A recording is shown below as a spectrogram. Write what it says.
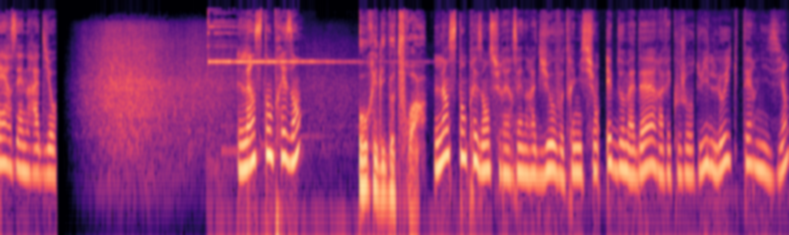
RZN Radio. L'instant présent Aurélie Godefroy. L'instant présent sur RZN Radio, votre émission hebdomadaire avec aujourd'hui Loïc Ternisien.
